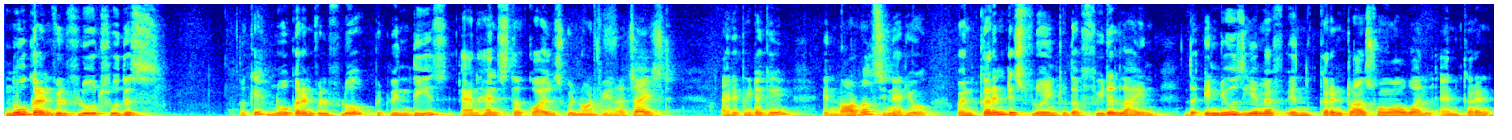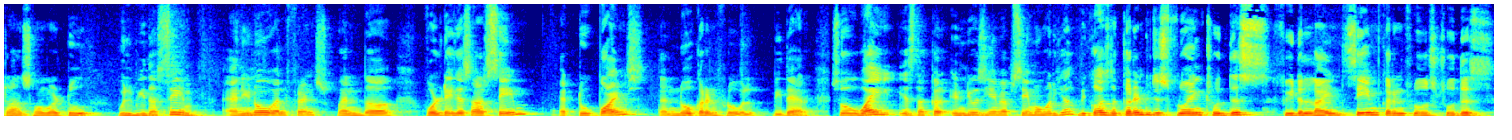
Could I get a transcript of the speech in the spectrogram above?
no current will flow through this okay? No current will flow between these and hence the coils will not be energized. I repeat again in normal scenario when current is flowing to the feeder line the induced emf in current transformer 1 and current transformer 2 will be the same and you know well friends when the voltages are same at two points then no current flow will be there. So why is the induced emf same over here? Because the current which is flowing through this feeder line same current flows through this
